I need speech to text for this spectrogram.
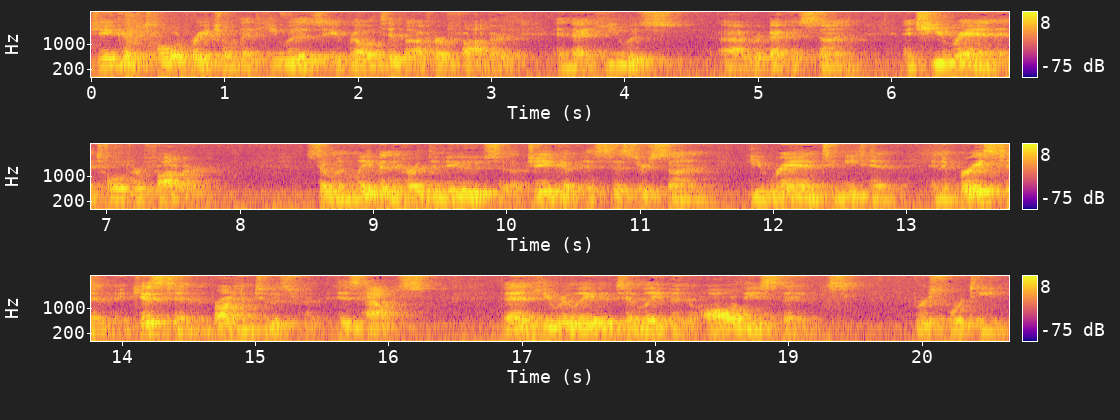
Jacob told Rachel that he was a relative of her father and that he was uh, Rebekah's son. And she ran and told her father. So when Laban heard the news of Jacob, his sister's son, he ran to meet him and embraced him and kissed him and brought him to his, his house. Then he related to Laban all these things. Verse 14.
